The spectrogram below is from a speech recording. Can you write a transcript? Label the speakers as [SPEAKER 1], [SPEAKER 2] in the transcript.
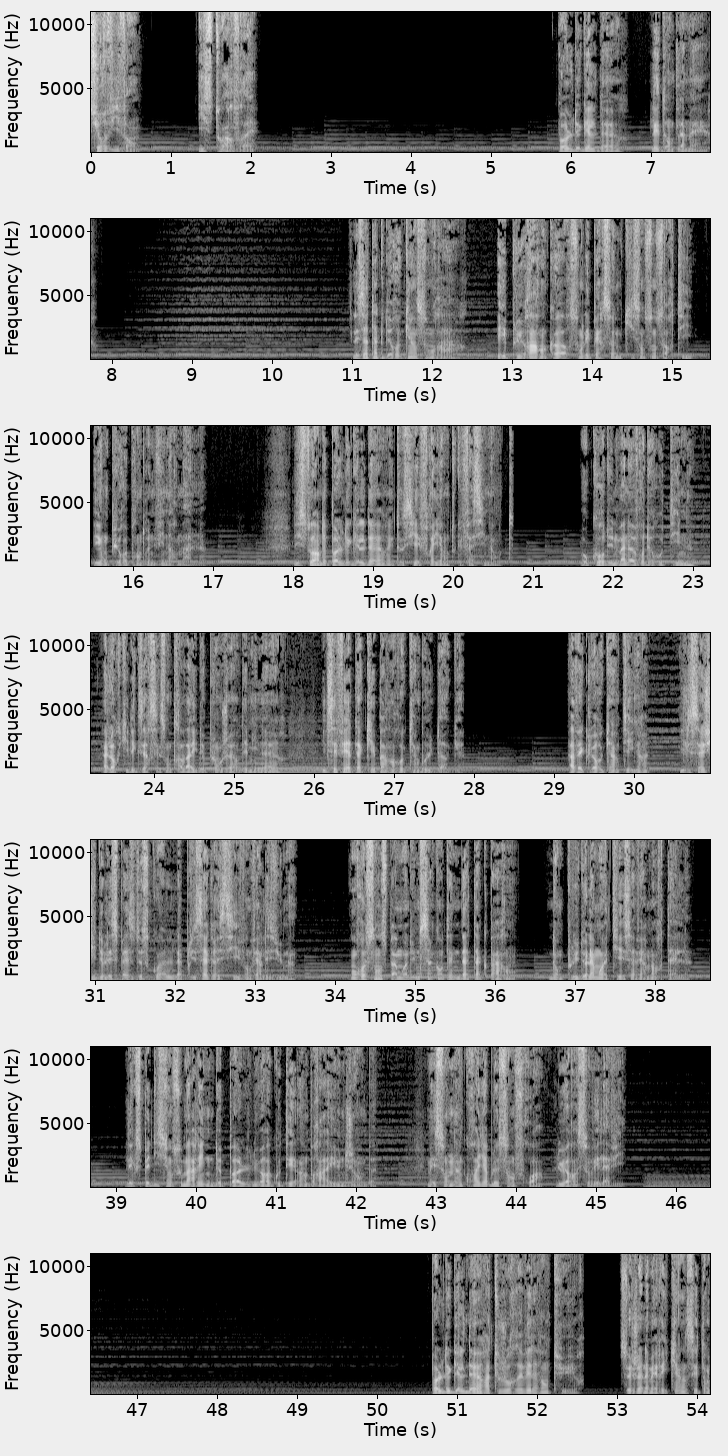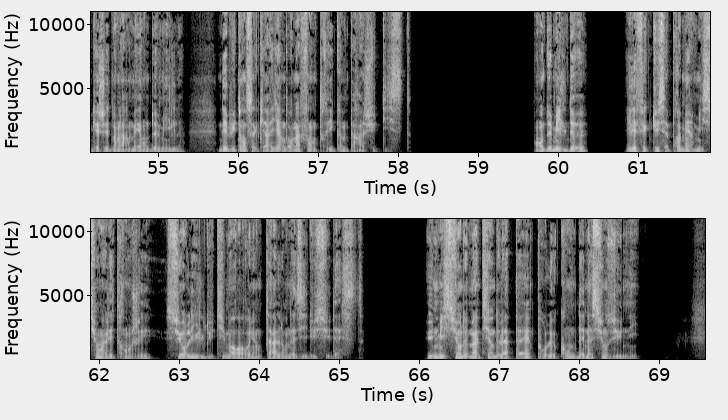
[SPEAKER 1] Survivant. Histoire vraie.
[SPEAKER 2] Paul de Gelder, Les Dents de la Mer. Les attaques de requins sont rares, et plus rares encore sont les personnes qui s'en sont sorties et ont pu reprendre une vie normale. L'histoire de Paul de Gelder est aussi effrayante que fascinante. Au cours d'une manœuvre de routine, alors qu'il exerçait son travail de plongeur des mineurs, il s'est fait attaquer par un requin bulldog. Avec le requin tigre, il s'agit de l'espèce de squale la plus agressive envers les humains. On recense pas moins d'une cinquantaine d'attaques par an, dont plus de la moitié s'avèrent mortelles. L'expédition sous-marine de Paul lui aura coûté un bras et une jambe, mais son incroyable sang-froid lui aura sauvé la vie. Paul de Gelder a toujours rêvé d'aventure. Ce jeune Américain s'est engagé dans l'armée en 2000, débutant sa carrière dans l'infanterie comme parachutiste. En 2002, il effectue sa première mission à l'étranger, sur l'île du Timor oriental en Asie du Sud-Est. Une mission de maintien de la paix pour le compte des Nations Unies.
